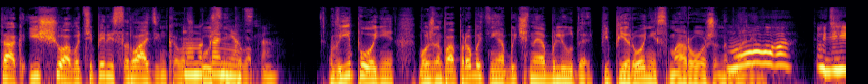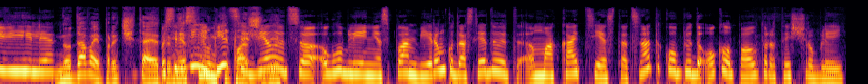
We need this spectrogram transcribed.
Так, еще, а вот теперь из сладенького, Ну, вкусненького. наконец-то. В Японии можно попробовать необычное блюдо. Пепперони с мороженым. О, удивили. Ну давай, прочитай, а то у меня Посередине слюнки пиццы пошли. делаются углубления с пломбиром, куда следует макать тесто. Цена такого блюда около полутора тысяч рублей.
